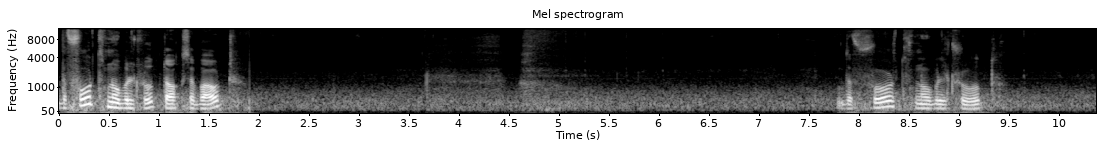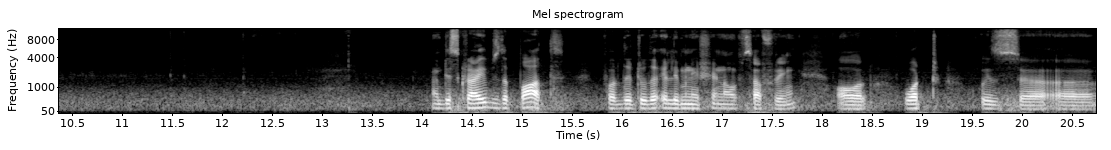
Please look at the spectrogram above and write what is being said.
the fourth noble truth talks about the fourth noble truth describes the path further to the elimination of suffering or what is uh,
